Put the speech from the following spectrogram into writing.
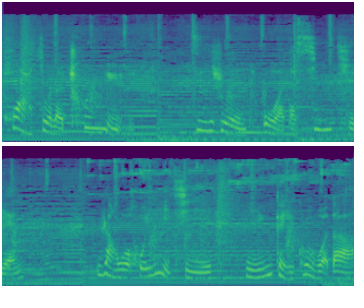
化作了春雨，滋润我的心田，让我回忆起您给过我的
